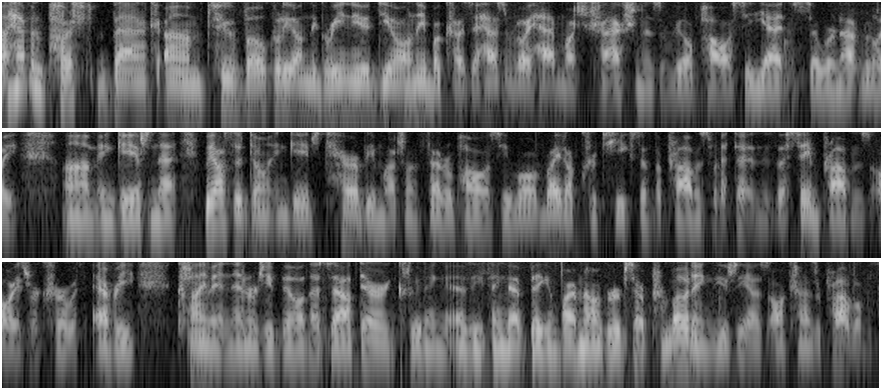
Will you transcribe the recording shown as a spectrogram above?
I haven't pushed back um, too vocally on the Green New Deal only because it hasn't really had much traction as a real policy yet. So we're not really um, engaged in that. We also don't engage terribly much on federal policy. We'll write up critiques of the problems with it. And the same problems always recur with every climate and energy bill that's out there, including anything that big environmental groups are promoting, usually has all kinds of problems,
